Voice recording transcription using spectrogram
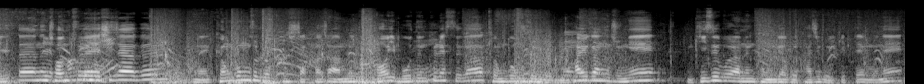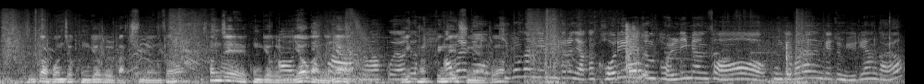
일단은 네, 전투의 시작은 네, 경공술로부터 시작하죠. 아무래도 거의 모든 네. 클래스가 경공술 네. 8강 중에 기습을 하는 공격을 가지고 있기 때문에 누가 먼저 공격을 맞추면서 선제 공격을 어, 이어가느냐 들어갔고요. 이게 가- 굉장히 아무래도 중요하고요. 기공사님들은 약간 거리를 좀 벌리면서 공격을 하는 게 좀 유리한가요?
